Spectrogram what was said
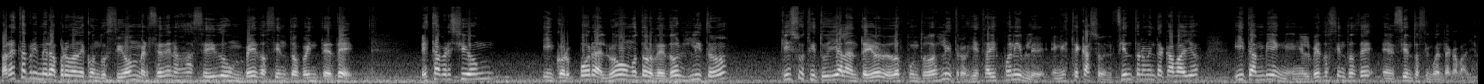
Para esta primera prueba de conducción, Mercedes nos ha cedido un B220D. Esta versión incorpora el nuevo motor de 2 litros que sustituye al anterior de 2.2 litros y está disponible en este caso en 190 caballos y también en el B200D en 150 caballos.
